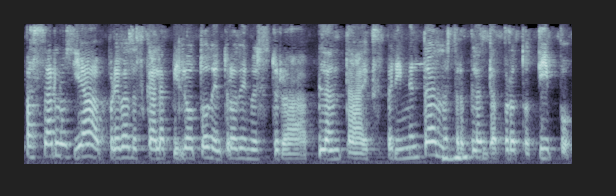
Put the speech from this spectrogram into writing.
pasarlos ya a pruebas a escala piloto dentro de nuestra planta experimental, nuestra planta prototipo.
